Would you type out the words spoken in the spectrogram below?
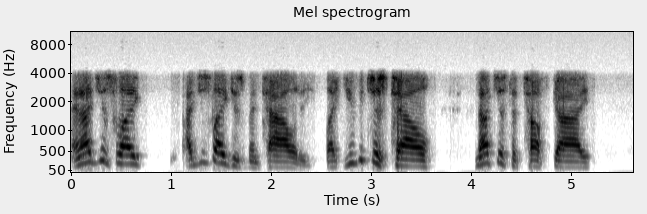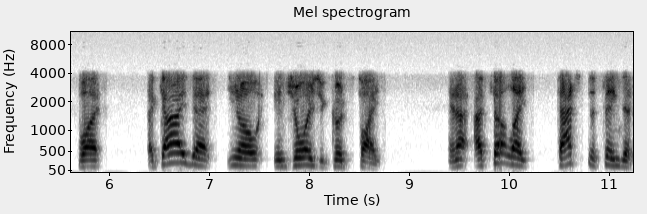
and I just like I just like his mentality. Like you could just tell, not just a tough guy, but a guy that you know enjoys a good fight. And I, I felt like that's the thing that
